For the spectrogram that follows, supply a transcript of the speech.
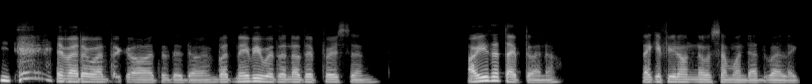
if I don't want to go out of the dorm. But maybe with another person, are you the type to, ano? Like, if you don't know someone that well, like,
